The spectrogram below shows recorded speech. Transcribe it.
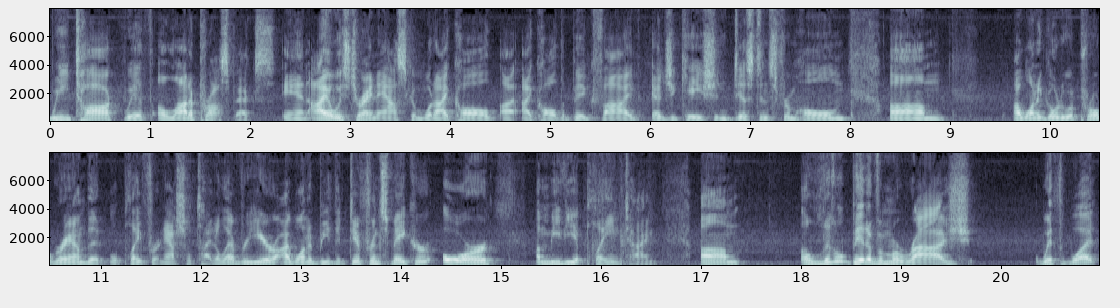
We talk with a lot of prospects, and I always try and ask them what I call I, I call the big five: education, distance from home. Um, I want to go to a program that will play for a national title every year. I want to be the difference maker or immediate playing time. Um, a little bit of a mirage with what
